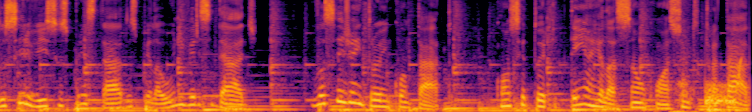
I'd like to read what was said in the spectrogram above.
dos serviços prestados pela universidade. Você já entrou em contato com o setor que tem a relação com o assunto tratado?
